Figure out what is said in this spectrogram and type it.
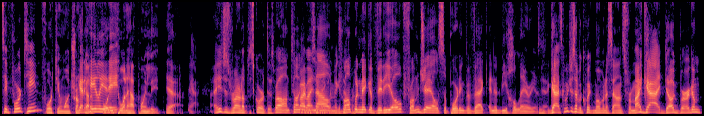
say 14? 14-1. Trump Got got, Haley a at 42 and a half point lead. Yeah. Yeah. He's just running up the score at this Bro. I'm telling you right now, gonna make a Trump difference. would make a video from jail supporting Vivek, and it'd be hilarious. Yeah. Guys, can we just have a quick moment of silence for my guy, Doug Burgum?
